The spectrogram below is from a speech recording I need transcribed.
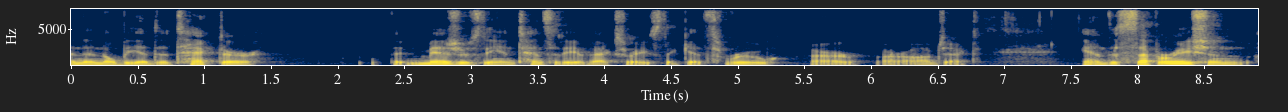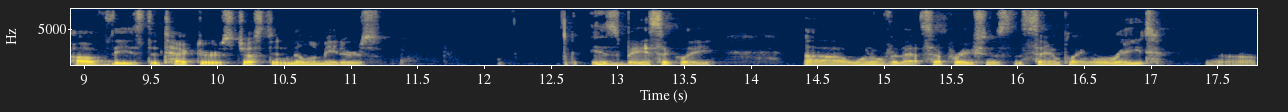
and then there'll be a detector that measures the intensity of X-rays that get through our, our object. And the separation of these detectors just in millimeters is basically uh, 1 over that separation is the sampling rate uh,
